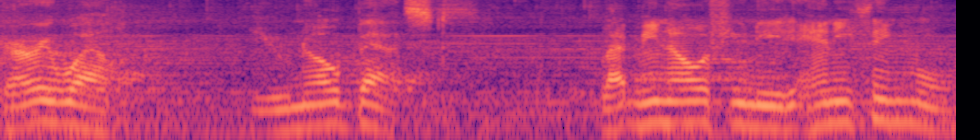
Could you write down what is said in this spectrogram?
Very well. You know best. Let me know if you need anything more.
